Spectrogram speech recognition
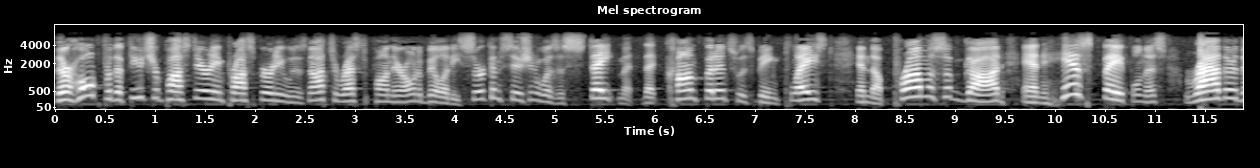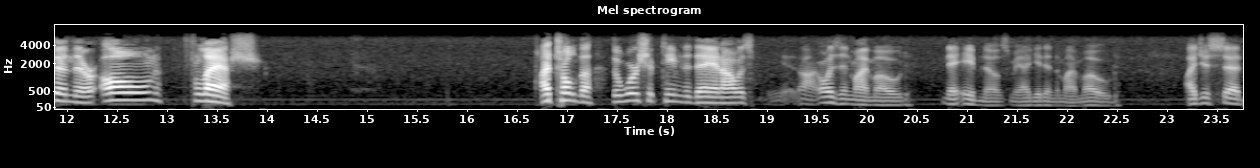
Their hope for the future posterity and prosperity was not to rest upon their own ability. Circumcision was a statement that confidence was being placed in the promise of God and His faithfulness rather than their own flesh. I told the, the worship team today, and I was, I was in my mode. Abe knows me, I get into my mode. I just said,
